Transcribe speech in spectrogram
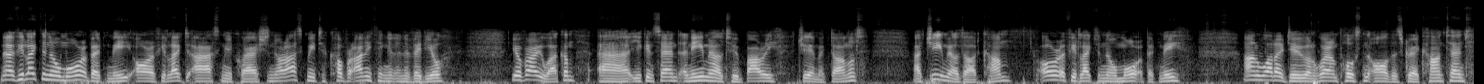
Now, if you'd like to know more about me, or if you'd like to ask me a question, or ask me to cover anything in a video, you're very welcome. Uh, you can send an email to barryjmcdonald at gmail.com, or if you'd like to know more about me and what I do and where I'm posting all this great content,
